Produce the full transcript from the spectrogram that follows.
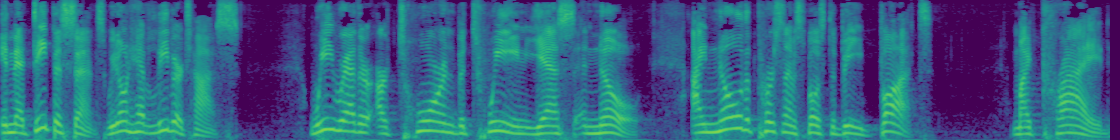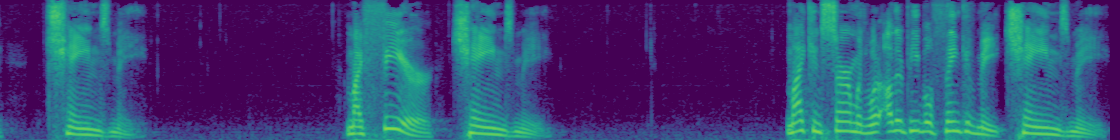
In that deepest sense, we don't have libertas. We rather are torn between yes and no. I know the person I'm supposed to be, but my pride chains me. My fear chains me. My concern with what other people think of me chains me.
